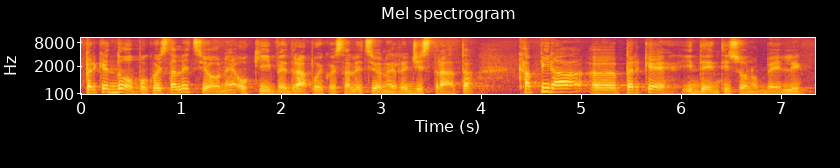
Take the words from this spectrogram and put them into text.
perché dopo questa lezione, o chi vedrà poi questa lezione registrata, capirà eh, perché i denti sono belli.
